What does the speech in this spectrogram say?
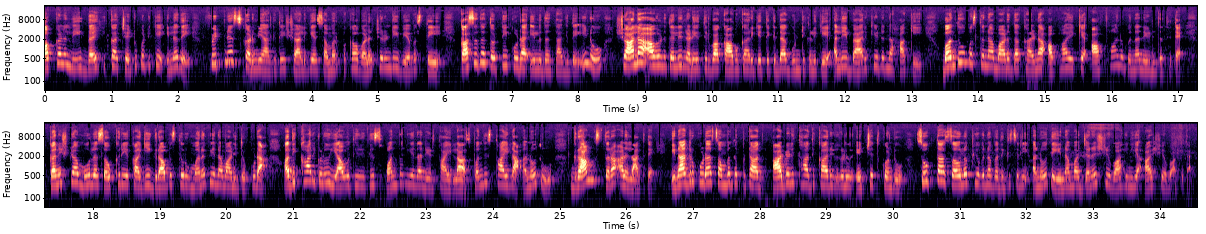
ಮಕ್ಕಳಲ್ಲಿ ದೈಹಿಕ ಚಟುವಟಿಕೆ ಇಲ್ಲದೆ ಫಿಟ್ನೆಸ್ ಕಡಿಮೆಯಾಗಿದೆ. ಶಾಲೆಗೆ ಸಮರ್ಪಕ ಒಳಚರಂಡಿ ವ್ಯವಸ್ಥೆ ಕಸದ ತೊಟ್ಟಿ ಕೂಡ ಇಲ್ಲದಂತಾಗಿದೆ. ಇನ್ನು ಶಾಲಾ ಆವರಣದಲ್ಲಿ ನಡೆಯುತ್ತಿರುವ ಕಾಮಗಾರಿಗೆ ತೆಗೆದ ಗುಂಡಿಗಳಿಗೆ ಅಲ್ಲಿ ಬ್ಯಾರಿಕೇಡ್ ಅನ್ನು ಹಾಕಿ ಬಂದೋಬಸ್ತನ ಮಾಡದ ಕಾರಣ ಅಪಾಯಕ್ಕೆ ಆಹ್ವಾನವನ್ನ ನೀಡಿದಂತಿದೆ. ಕನಿಷ್ಠ ಮೂಲ ಸೌಕರ್ಯಕ್ಕಾಗಿ ಗ್ರಾಮಸ್ಥರು ಮನವಿಯನ್ನ ಮಾಡಿದ್ದು ಕೂಡ ಅಧಿಕಾರಿಗಳು ಯಾವುದೇ ರೀತಿ ಸ್ಪಂದನೆಯನ್ನ ನೀಡ್ತಾ ಇಲ್ಲ, ಸ್ಪಂದಿಸ್ತಾ ಇಲ್ಲ ಅನ್ನೋದು ಗ್ರಾಮಸ್ಥರ ಅಳಲಾಗಿದೆ. ಇನ್ನಾದರೂ ಕೂಡ ಸಂಬಂಧಪಟ್ಟ ಆಡಳಿತಾಧಿಕಾರಿಗಳು ಎಚ್ಚೆತ್ತುಕೊಂಡು ಸೂಕ್ತ ಸೌಲಭ್ಯವನ್ನು ಒದಗಿಸಲಿ ಅನ್ನೋದೇ ನಮ್ಮ ಜನಶ್ರೀ ವಾಹಿನಿಯ ಆಶಯವಾಗಿದೆ.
